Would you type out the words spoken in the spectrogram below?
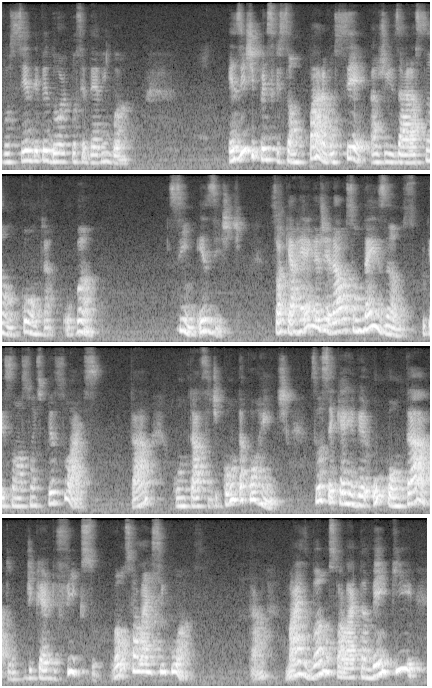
você devedor que você deve em banco. Existe prescrição para você ajuizar a ação contra o banco? Sim, existe. Só que a regra geral são 10 anos, porque são ações pessoais, tá? Contrato de conta corrente. Se você quer rever um contrato de crédito fixo, vamos falar em 5 anos, tá? Mas vamos falar também que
